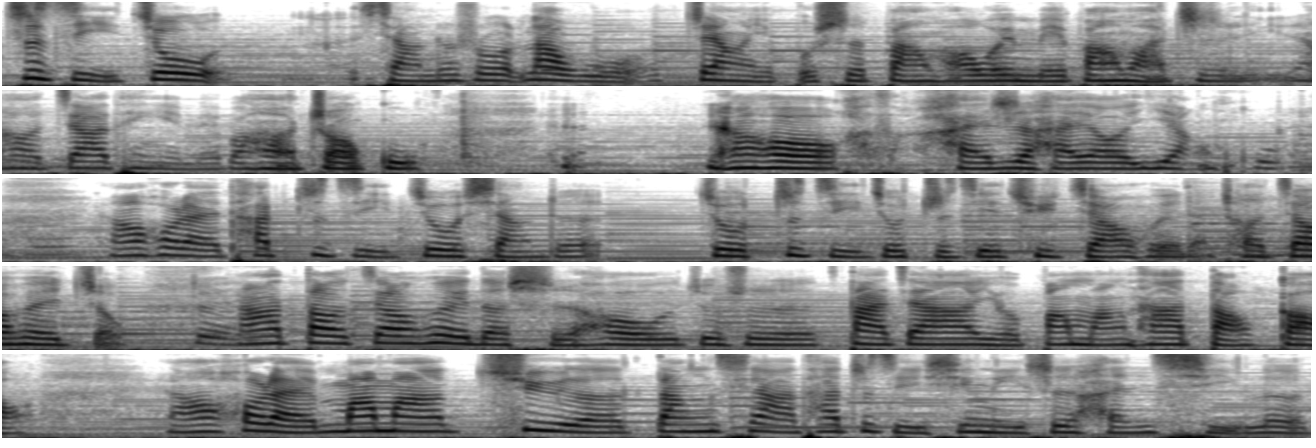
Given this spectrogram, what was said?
自己就想着说，那我这样也不是办法，我也没办法治理，然后家庭也没办法照顾。然后孩子还要养活，然后后来他自己就想着，就自己就直接去教会了，朝教会走。对。然后到教会的时候，就是大家有帮忙他祷告。然后后来妈妈去了，当下他自己心里是很喜乐的。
